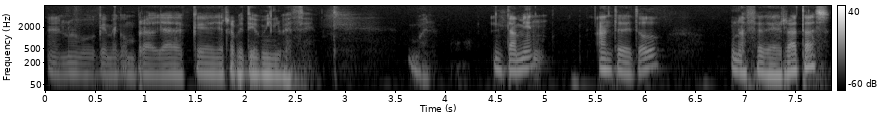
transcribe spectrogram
El nuevo que me he comprado ya que he repetido mil veces. Bueno, también, antes de todo, una fe de ratas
